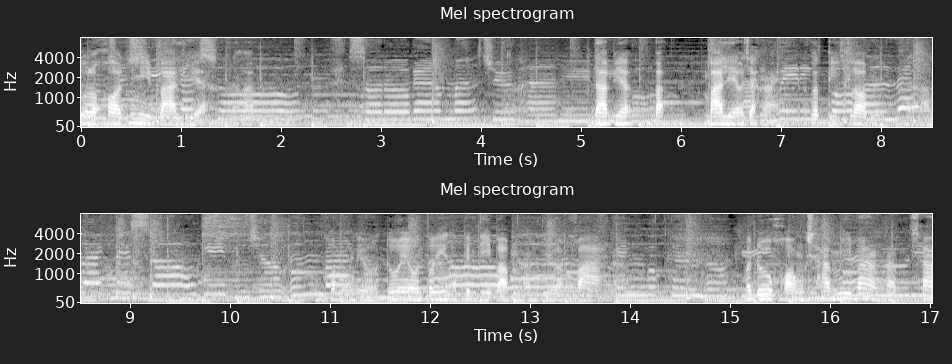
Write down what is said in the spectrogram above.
ตัวละครที่มีบาเรียนะครับดาเบียบาบาเรียก็จะหายแล้วก็ตีกรอบหนึ่งนะครับความลงเอวดูเอวตัวนี้ครับเป็นดีบัฟนะครับดีบัฟฟ้านะครับมาดูของชามี่บ้างครับ ชา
